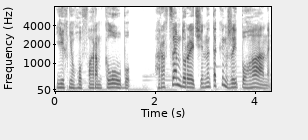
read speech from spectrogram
їхнього фарм-клубу. Гравцем, до речі, не таким же й поганим.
